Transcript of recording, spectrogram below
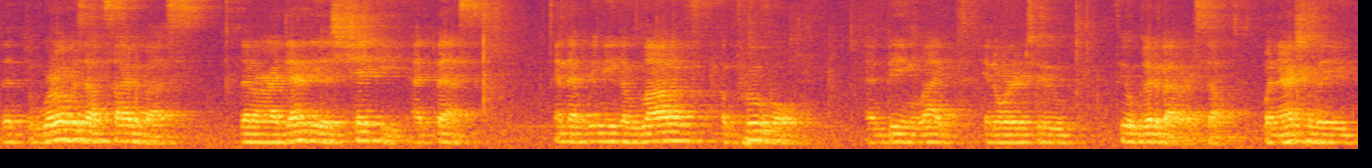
that the world is outside of us, that our identity is shaky at best, and that we need a lot of approval and being liked in order to feel good about ourselves, when actually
